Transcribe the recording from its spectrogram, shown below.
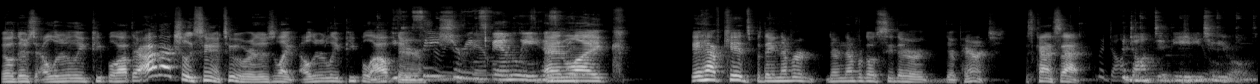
you know, there's elderly people out there. I've actually seen it too, where there's like elderly people out you there, can see Shireen's family has and like they have kids, but they never they never go see their their parents. It's kind of sad. adopted the 82 year old.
